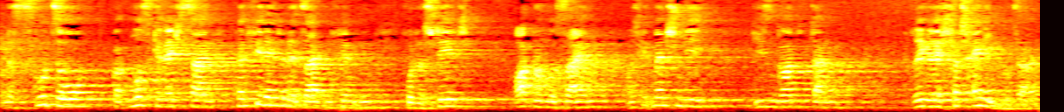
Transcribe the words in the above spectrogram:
und es ist gut so, Gott muss gerecht sein. Ihr könnt viele Internetseiten finden, wo das steht, Ordnung muss sein. Und es gibt Menschen, die diesen Gott dann regelrecht verteidigen und sagen,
